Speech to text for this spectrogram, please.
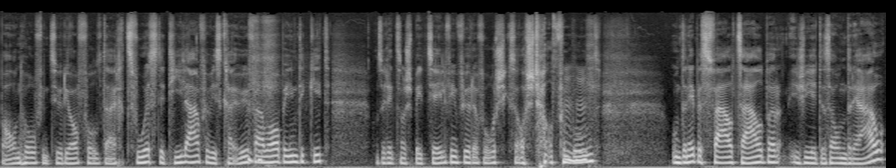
Bahnhof in Zürich eigentlich zu Fuß dort hinlaufen, weil es keine ÖV-Anbindung gibt. Was ich jetzt noch speziell finde für eine Forschungsanstalt vom mhm. Bund. Und dann eben das Feld selber ist wie jedes andere auch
